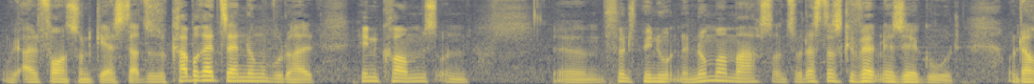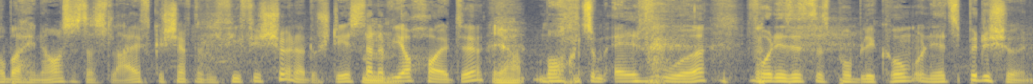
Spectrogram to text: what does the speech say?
irgendwie Alphonse und Gäste. Also so Kabarettsendungen, wo du halt hinkommst und ähm, fünf Minuten eine Nummer machst und so. Das, das gefällt mir sehr gut. Und darüber hinaus ist das Live-Geschäft natürlich viel, viel schöner. Du stehst da wie auch heute, Ja. morgens um 11 Uhr, vor dir sitzt das Publikum und jetzt bitteschön.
